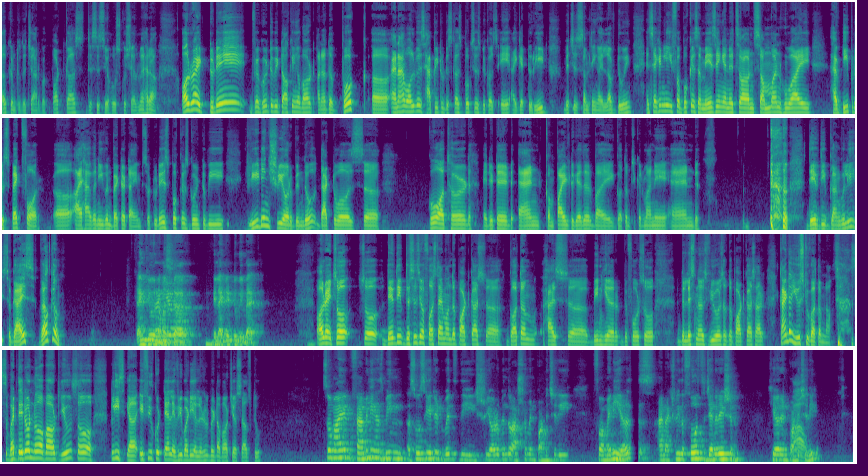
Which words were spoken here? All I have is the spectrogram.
Welcome to the Carvaka podcast. This is your host, Kushal Mehra. All right, today we're going to be talking about another book. Uh, and I'm always happy to discuss books, is because A, I get to read, which is something I love doing. And secondly, if a book is amazing and it's on someone who I have deep respect for, uh, I have an even better time. So today's book is going to be Reading Sri Aurobindo. That was. Uh, co-authored, edited, and compiled together by Gautam Chikermane and Devdip Ganguli. So, guys, welcome. Thank you. Thank Namaskar. You. Delighted to be back. All right. So, so Devdeep, this is your first time on the podcast. Uh, Gautam has uh, been here before, so the listeners, viewers of the podcast are kind of used to Gautam now, so, but they don't know about you. So please, uh, if you could tell everybody a little bit about yourself too. So my family has been associated with the Sri Aurobindo Ashram in Pondicherry for many years. I'm actually the fourth generation here in Pondicherry. Wow.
